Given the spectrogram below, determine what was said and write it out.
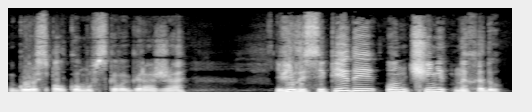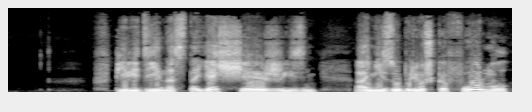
горосполкомовского гаража. Велосипеды он чинит на ходу. Впереди настоящая жизнь, а не зубрежка формул,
